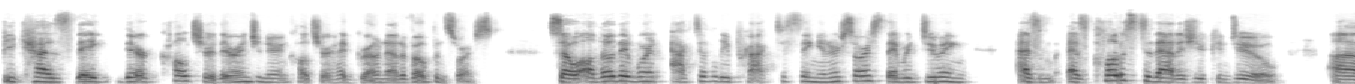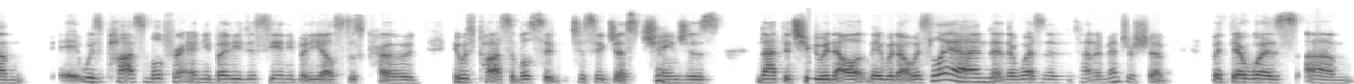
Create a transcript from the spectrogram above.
because they their culture, their engineering culture had grown out of open source. So although they weren't actively practicing inner source, they were doing as as close to that as you can do. Um, it was possible for anybody to see anybody else's code. It was possible to, to suggest changes. Not that you would they would always land, and there wasn't a ton of mentorship, but there was um,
